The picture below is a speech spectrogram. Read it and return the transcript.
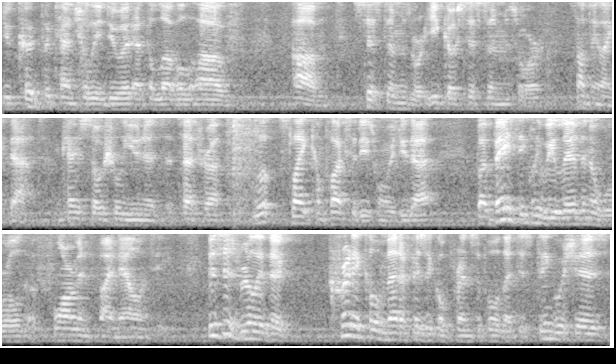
You could potentially do it at the level of um, systems or ecosystems or something like that. Okay, social units, etc. Slight complexities when we do that. But basically, we live in a world of form and finality. This is really the critical metaphysical principle that distinguishes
